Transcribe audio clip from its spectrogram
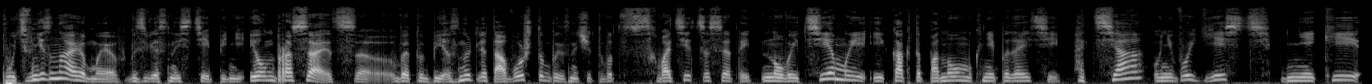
путь в незнаемое в известной степени, и он бросается в эту бездну для того, чтобы, значит, вот схватиться с этой новой темой и как-то по-новому к ней подойти. Хотя у него есть некие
